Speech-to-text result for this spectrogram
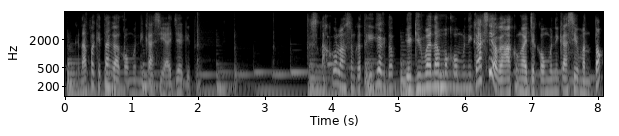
Kenapa kita nggak komunikasi aja gitu? Terus aku langsung ke trigger dong. Ya gimana mau komunikasi orang aku ngajak komunikasi mentok,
